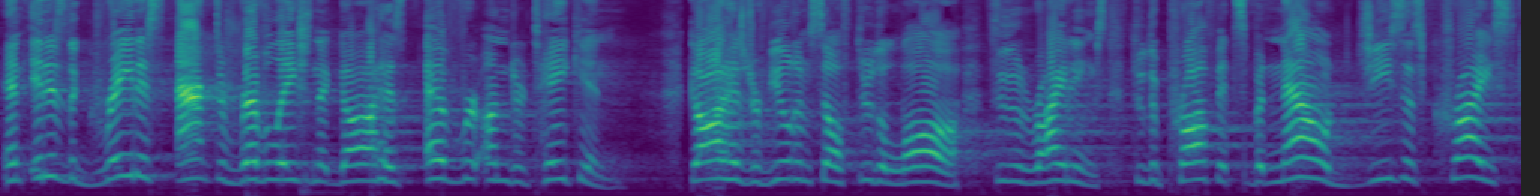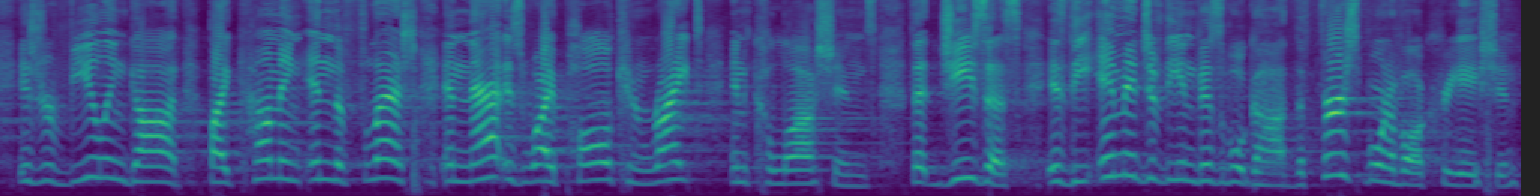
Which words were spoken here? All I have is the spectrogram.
And it is the greatest act of revelation that God has ever undertaken. God has revealed himself through the law, through the writings, through the prophets, but now Jesus Christ is revealing God by coming in the flesh. And that is why Paul can write in Colossians that Jesus is the image of the invisible God, the firstborn of all creation.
